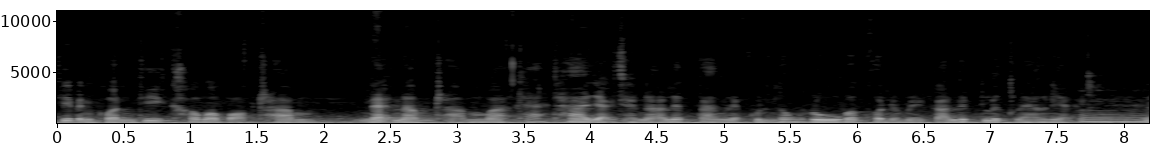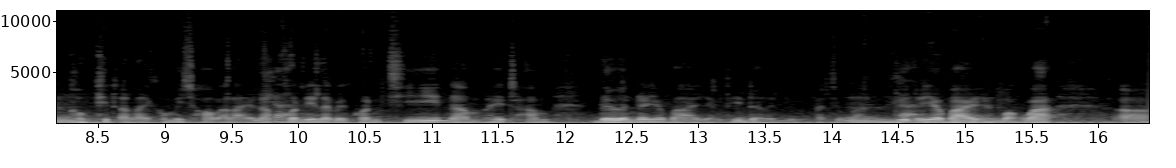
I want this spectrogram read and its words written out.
ที่เป็นคนที่เข้ามาบอกทรัมป์แนะนำทรัมป์ว่าค่ะถ้าอยากชนะเลือกตั้งเนี่ยคุณต้องรู้ว่าคนอเมริกาลึกๆแล้วเนี่ยเขาคิดอะไรเขาไม่ชอบอะไร แล้วค่ะคนนี้แหละเป็นคนชี้นำให้ทรัมป์เดินนโยบายอย่างที่เดินอยู่ปัจจุบันอืมคือค่ะนโยบายบอกว่าเอ่อ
